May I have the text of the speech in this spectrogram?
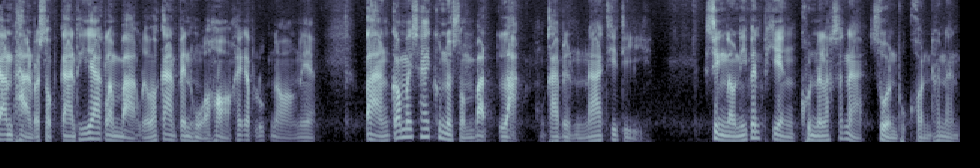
การผ่านประสบการณ์ที่ยากลำบาก หรือว่าการเป็นหัวหอกให้กับลูกน้องเนี่ยต่างก็ไม่ใช่คุณสมบัติหลักของการเป็นหัวหน้าที่ดี สิ่งเหล่านี้เป็นเพียงคุณลักษณะส่วนบุคคลเท่านั้น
